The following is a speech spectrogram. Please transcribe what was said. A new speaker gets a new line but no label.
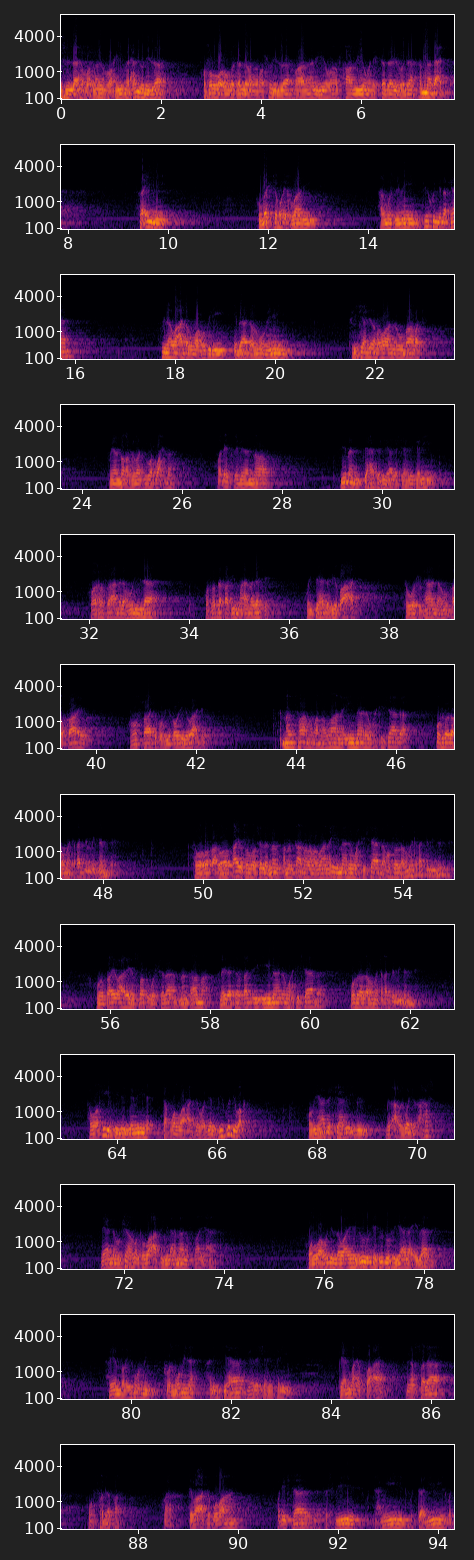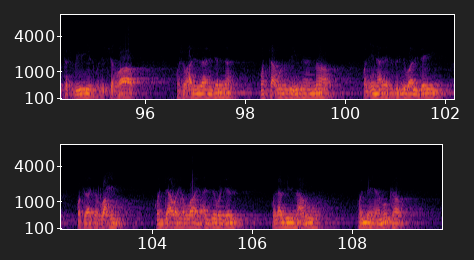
بسم الله الرحمن الرحيم. الحمد لله وصلى الله وسلم على رسول الله وعلى آله وأصحابه ومن اهتدى بهداه. أما بعد فإني أبشر إخواني المسلمين في كل مكان بما وعد الله به عباده المؤمنين في شهر رمضان المبارك من المغفرة والرحمة والعتق من النار لمن اجتهد في هذا الشهر الكريم وأخلص عمله لله وصدق في معاملته واجتهد في طاعته فهو سبحانه القائل وهو الصادق في قوله وعده. من صام رمضان إيمانا واحتسابا غفر له ما تقدم من ذنبه. وهو القائل صلى الله عليه وسلم من قام رمضان إيمانا واحتسابا غفر له ما تقدم من ذنبه. هو القائل عليه الصلاة والسلام من قام ليلة القدر إيمانا واحتسابا غفر له ما تقدم من ذنبه. فوصيتي للجميع تقوى الله عز وجل في كل وقت. وفي هذا الشهر بالوجه الأخص لأنه شهر تضاعف فيه الأعمال الصالحات. والله جل وعلا يجود فيه على عباده. فينبغي المؤمن والمؤمنة الاجتهاد في هذا الشهر الكريم بأنواع الطاعات. من الصلاة والصدقة وقراءة القرآن والإكثار من التسبيح والتحميد والتهليل والتكبير والاستغفار وسؤال الله الجنة والتعوذ به من النار والعناية ببر الوالدين وصلاة الرحم والدعوة إلى الله عز وجل والأمر بالمعروف والنهي عن المنكر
